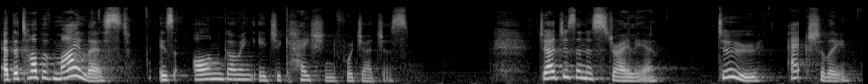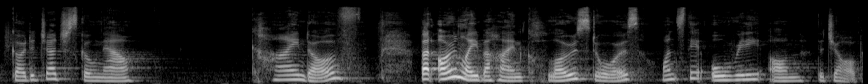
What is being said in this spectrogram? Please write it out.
At the top of my list is ongoing education for judges. Judges in Australia do actually go to judge school now. Kind of, but only behind closed doors once they're already on the job.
